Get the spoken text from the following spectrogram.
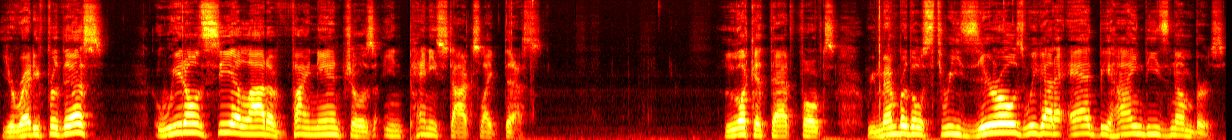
You ready for this? We don't see a lot of financials in penny stocks like this. Look at that, folks. Remember those three zeros we got to add behind these numbers.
